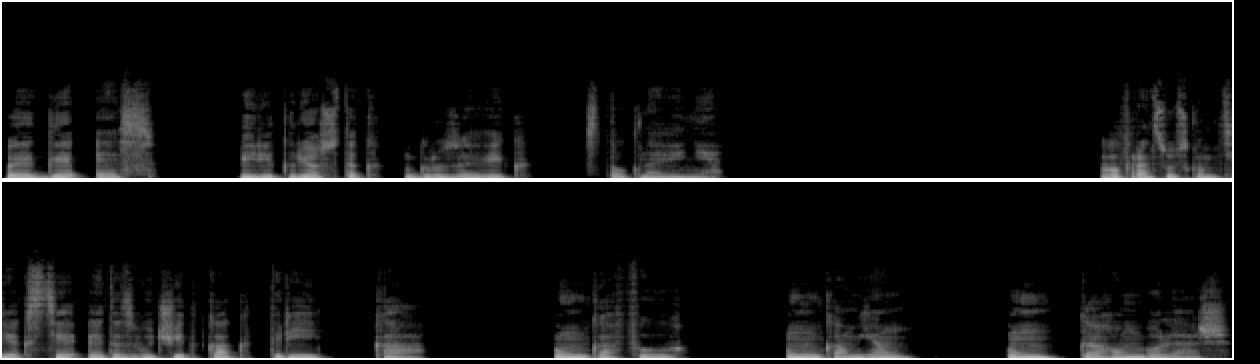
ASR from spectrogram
ПГС — перекресток, грузовик, столкновение. Во французском тексте это звучит как три «К» — «un carrefour», «un camion», Un carambolage.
